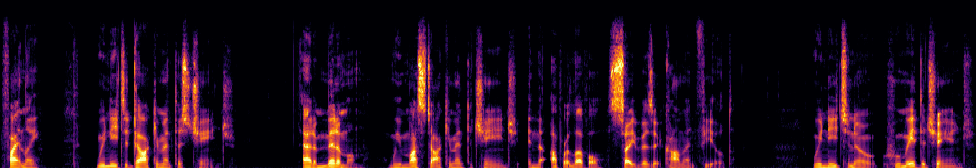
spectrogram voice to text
Finally, we need to document this change. At a minimum, we must document the change in the upper level site visit comment field. We need to know who made the change,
